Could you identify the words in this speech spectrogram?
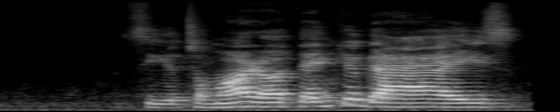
See you tomorrow. Thank you guys!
